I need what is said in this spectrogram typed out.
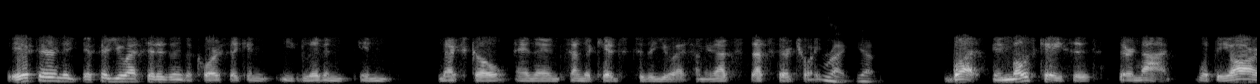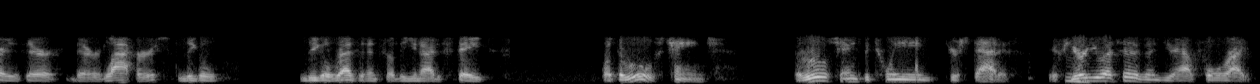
If they're in the, if they're U.S. citizens, of course they can live in in Mexico and then send their kids to the U.S. I mean that's that's their choice. Right. Yeah. But in most cases, they're not. What they are is they're they're lappers, legal legal residents of the United States but the rules change. The rules change between your status. If you're a hmm. U.S. citizen, you have full rights.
